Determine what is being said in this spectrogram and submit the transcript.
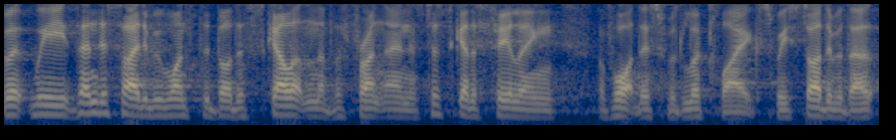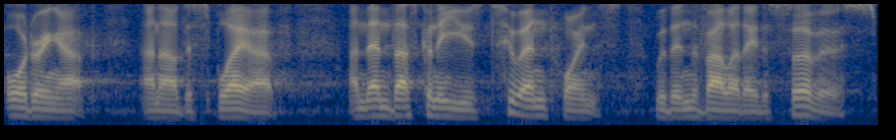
but we then decided we wanted to build a skeleton of the front end just to get a feeling of what this would look like. So we started with our ordering app and our display app, and then that's going to use two endpoints within the validator service.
